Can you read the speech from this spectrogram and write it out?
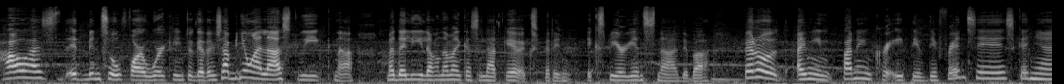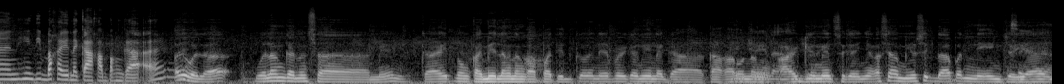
how has it been so far working together? Sabi nyo nga last week na madali lang naman kasi lahat kayo experien- experience na, di ba? Pero, I mean, paano yung creative differences, kanyan? Hindi ba kayo nagkakabanggaan? Ay, wala. Walang ganun sa amin. Kahit nung kami lang ng kapatid ko, never kami nagkakaroon ng argument sa ganyan. Kasi ang music dapat ni-enjoy yan.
